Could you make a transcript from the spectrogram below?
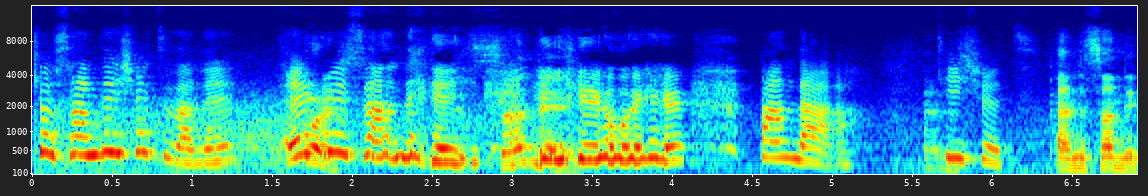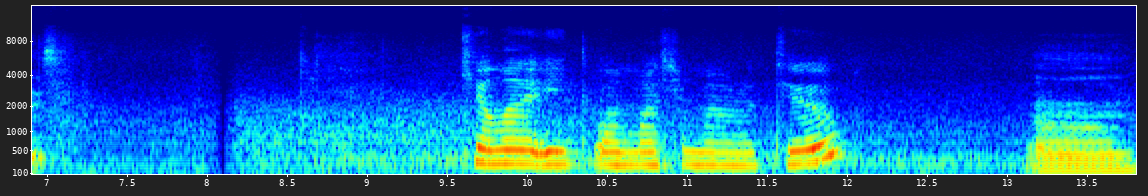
今日サンデーシャツだね。 course. Every Sunday. It's Sunday. you wear panda t-shirts. Panda Sundays. Can I eat one marshmallow too? Um,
